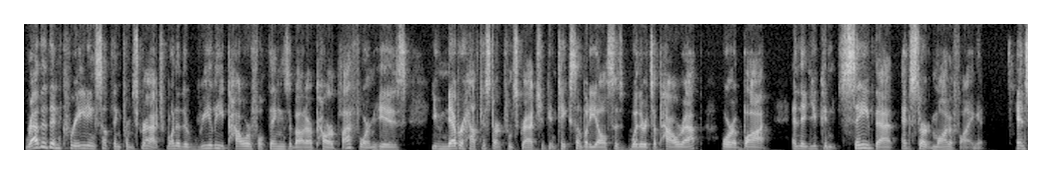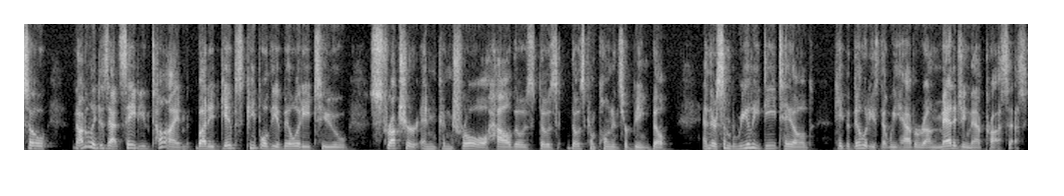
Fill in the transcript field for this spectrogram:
Rather than creating something from scratch, one of the really powerful things about our Power Platform is you never have to start from scratch. You can take somebody else's, whether it's a Power App or a bot, and then you can save that and start modifying it. And so not only does that save you time, but it gives people the ability to structure and control how those those those components are being built. And there's some really detailed capabilities that we have around managing that process.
